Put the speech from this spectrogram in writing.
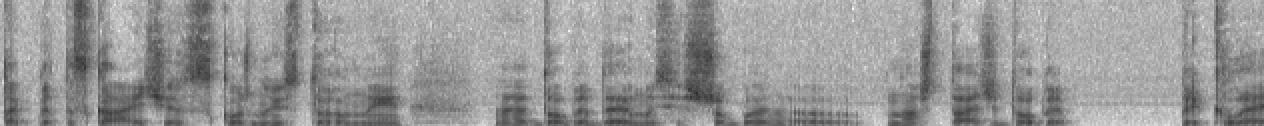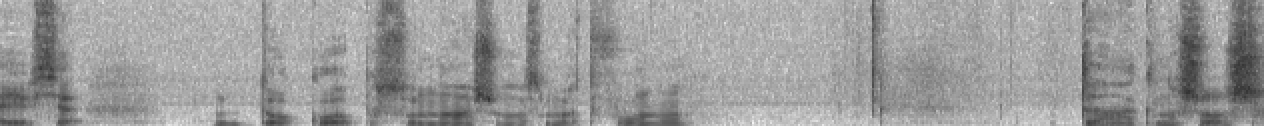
Так, притискаючи з кожної сторони, добре дивимося, щоб е, наш тач добре приклеївся до корпусу нашого смартфону. Так, ну що ж,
